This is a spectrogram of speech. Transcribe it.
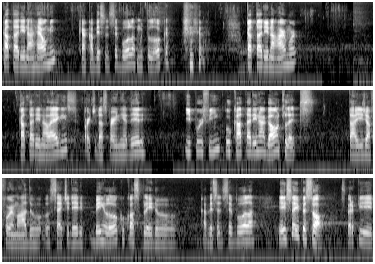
Catarina Helm, que é a cabeça de cebola, muito louca. Catarina Armor. Catarina Leggings, parte das perninhas dele. E por fim, o Katarina Gauntlets. Tá aí já formado o set dele bem louco, cosplay do Cabeça de Cebola. é isso aí, pessoal. Espero que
